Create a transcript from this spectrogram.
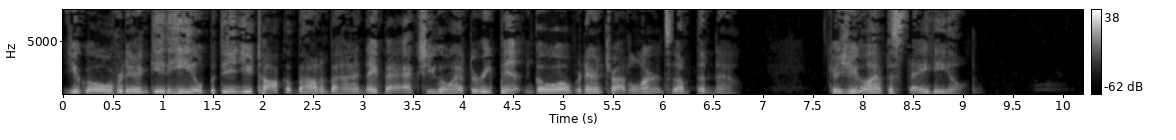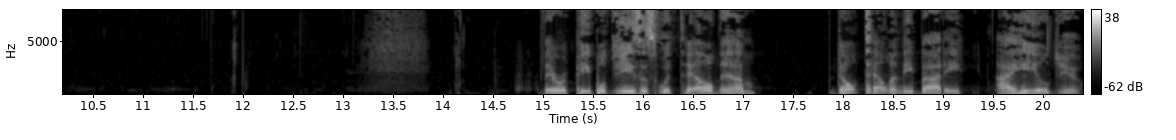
You go over there and get healed, but then you talk about them behind their backs. You're going to have to repent and go over there and try to learn something now. Cause you're going to have to stay healed. There were people Jesus would tell them, don't tell anybody I healed you.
